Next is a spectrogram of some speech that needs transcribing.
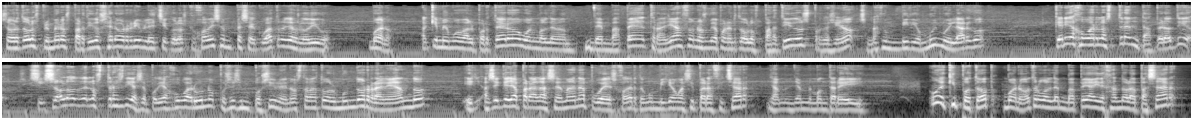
Sobre todo los primeros partidos era horrible, chicos. Los que jugáis en PS4 ya os lo digo. Bueno, aquí me mueva el portero, buen gol de, Mbappé, trayazo, no os voy a poner todos los partidos, porque si no, se me hace un vídeo muy muy largo. Quería jugar los 30, pero tío, si solo de los 3 días se podía jugar uno, pues es imposible, no estaba todo el mundo ragueando. Y, así que ya para la semana, pues joder, tengo un millón así para fichar, ya, me montaré ahí un equipo top. Bueno, otro gol de Mbappé ahí dejándola pasar.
